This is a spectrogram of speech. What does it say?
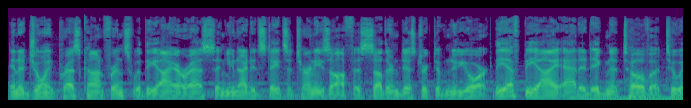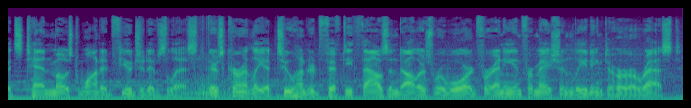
in a joint press conference with the IRS and United States Attorney's Office, Southern District of New York, the FBI added Ignatova to its 10 most wanted fugitives list. There's currently a $250,000 reward for any information leading to her arrest.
